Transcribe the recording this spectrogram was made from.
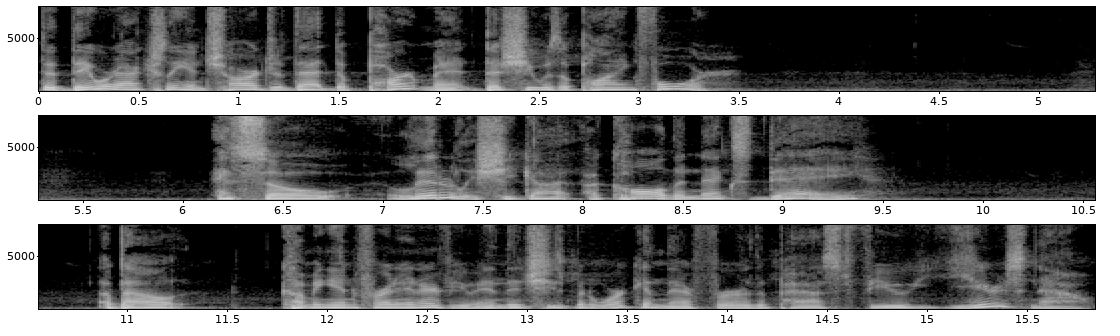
that they were actually in charge of that department that she was applying for. And so literally she got a call the next day about coming in for an interview. And then she's been working there for the past few years now.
